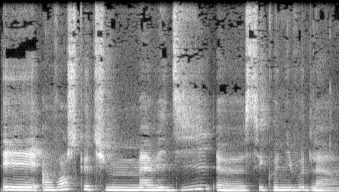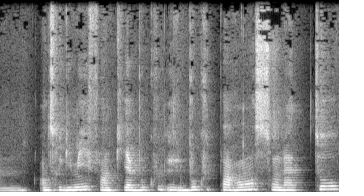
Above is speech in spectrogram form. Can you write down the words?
Et en revanche, ce que tu m'avais dit, euh, c'est qu'au niveau de la, entre guillemets, enfin, qu'il y a beaucoup, beaucoup de parents sont là tôt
